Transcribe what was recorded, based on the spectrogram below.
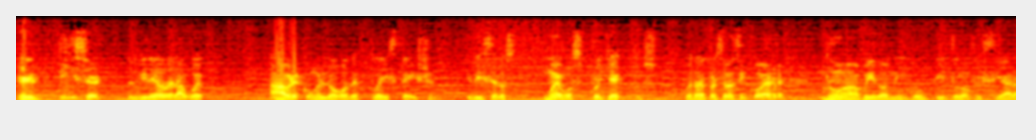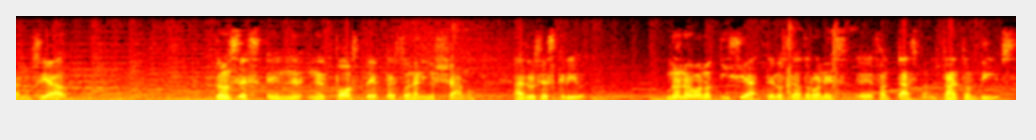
el teaser, el video de la web, abre con el logo de PlayStation y dice los nuevos proyectos. Fuera de Persona 5R no ha habido ningún título oficial anunciado. Entonces, en el, post de Persona News Channel, Atlus escribe, una nueva noticia de los ladrones eh, fantasmas, Phantom Thieves.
